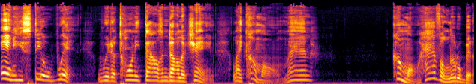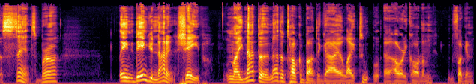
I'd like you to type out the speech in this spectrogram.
and he still went with a twenty thousand dollar chain. Like, come on, man. Come on, have a little bit of sense, bro. And then you're not in shape like not to not to talk about the guy like uh, I already called him fucking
